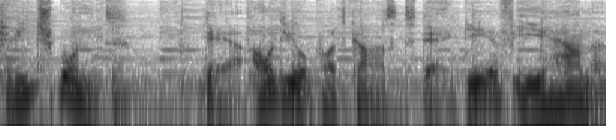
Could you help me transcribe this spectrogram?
Quietschbunt, der Audiopodcast der GFI Herne.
